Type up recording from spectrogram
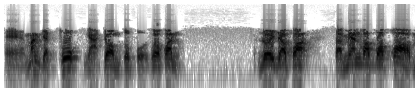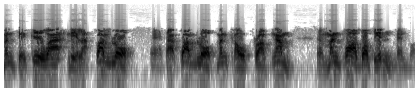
แหมมันจะทุกข์ญาติโยมสุโปโซคอนโดยเฉพาะ แต่แม่นว่าบ่พ่อมันเกิดคือว่านี่ล่ะความโลภแหมถ้าความโลภมันเข้าครอบงำเอ่อมันพ่อบ่เป็นแม่นบ่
